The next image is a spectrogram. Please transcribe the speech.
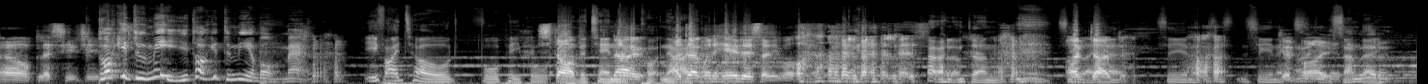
Oh, bless you, genius. Talking to me. You're talking to me about math. If I told four people Stop. the ten no, that caught, no, I don't okay. want to hear this anymore. All right, I'm done. See you I'm later. done. See you next. See you next Goodbye. Sunday. later.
